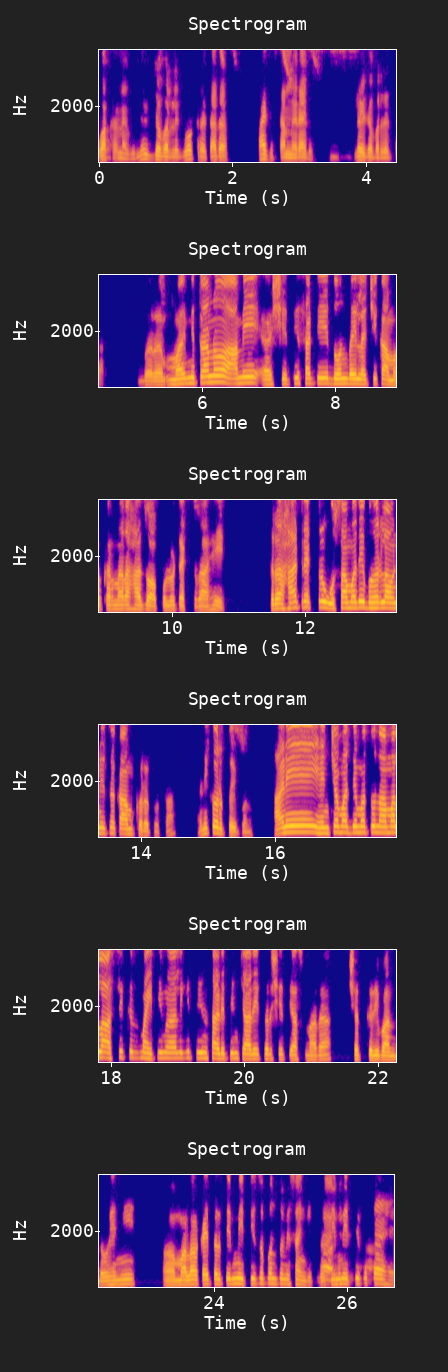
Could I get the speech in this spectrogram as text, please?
वक्र नाही लय जबरदस्त वक्र आता पायच काम नाही राहिलं. लय जबरदस्त झालं. बरं मित्रांनो आम्ही अं, शेतीसाठी दोन बैलाची कामं करणारा हा जो अपोलो ट्रॅक्टर आहे तर हा ट्रॅक्टर ऊसामध्ये भर लावणीचं काम करत होता आणि करतोय पण. आणि ह्यांच्या माध्यमातून आम्हाला अशी माहिती मिळाली की तीन साडेतीन चार एकर शेती असणाऱ्या शेतकरी बांधव ह्यांनी मला काहीतरी ते मेथीचं पण तुम्ही सांगितलं. ते मेथी, मेथीचं. काय आहे?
